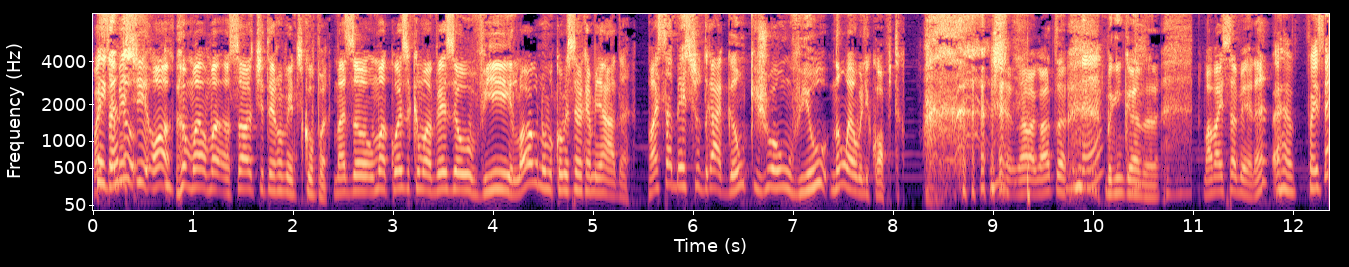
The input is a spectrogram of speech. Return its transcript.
Vai pegando. saber se. Ó, uma- uma- só te interrompendo, desculpa. Mas uma coisa que uma vez eu vi logo no começo da minha caminhada. Vai saber se o dragão que João viu não é um helicóptero. não, agora tô brincando, né? Mas vai saber, né? Ah, pois é.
